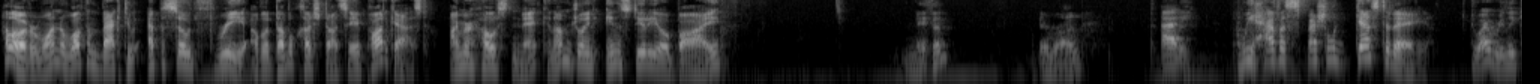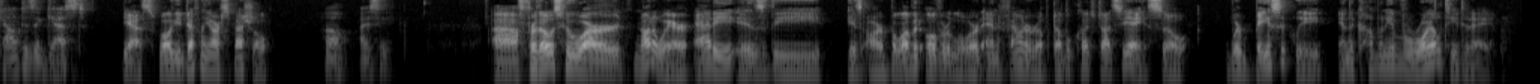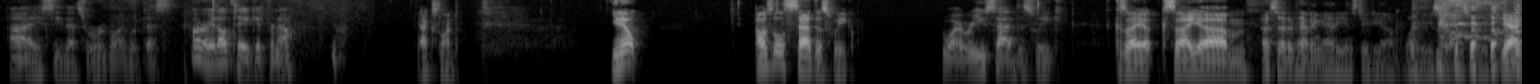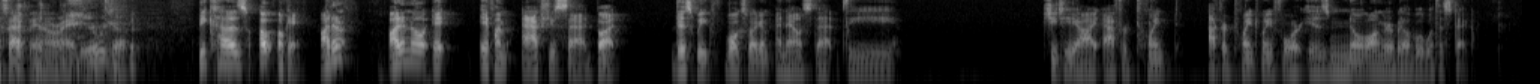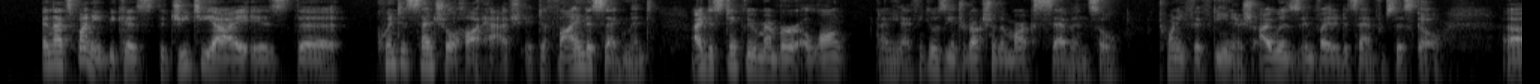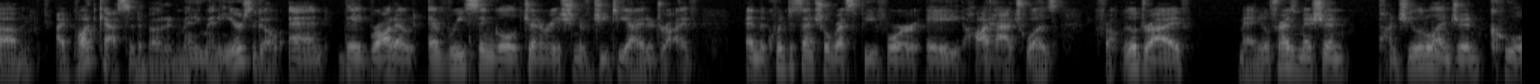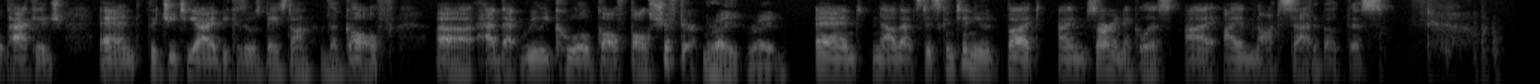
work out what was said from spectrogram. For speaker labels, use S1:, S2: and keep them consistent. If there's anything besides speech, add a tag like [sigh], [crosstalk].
S1: Hello, everyone, and welcome back to episode three of the DoubleClutch.ca podcast. I'm your host, Nick, and I'm joined in studio by.
S2: Nathan?
S3: Imran.
S4: Adi,
S1: We have a special guest today.
S4: do I really count as a guest?
S1: Yes, well, you definitely are special.
S4: Oh, I see.
S1: Uh, for those who are not aware, Adi is the is our beloved overlord and founder of DoubleClutch.ca. So we're basically in the company of royalty today.
S4: I see. That's where we're going with this. All right, I'll take it for now.
S1: Excellent. You know, I was a little sad this week
S4: Why were you sad this week?
S1: because I because I um
S2: Outside of having Adi in studio, why were you saying this week? [laughs]
S1: yeah exactly All right.
S3: Here we go.
S1: because oh okay I don't I don't know it, if I'm actually sad but this week Volkswagen announced that the GTI after 20 after 2024 is no longer available with a stick.
S4: And that's funny because the GTI is the quintessential hot hatch. It defined a segment. I distinctly remember a long I mean, I think it was the introduction of the Mark 7, so 2015ish. I was invited to San Francisco. Um, I podcasted about it many, many years ago, and they brought out every single generation of GTI to drive. And the quintessential recipe for a hot hatch was front wheel drive, manual transmission, punchy little engine, cool package, and the GTI because it was based on the Golf uh, had that really cool golf ball shifter.
S3: Right, right.
S4: And now that's discontinued. But I'm sorry, Nicholas, I I am not sad about this.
